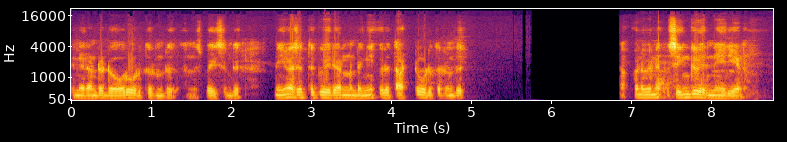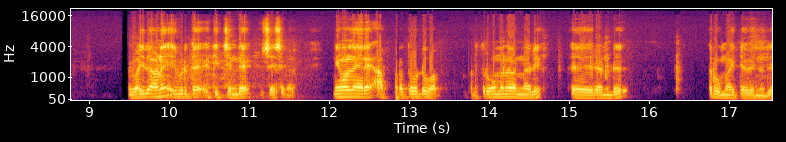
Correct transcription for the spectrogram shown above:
പിന്നെ രണ്ട് ഡോർ കൊടുത്തിട്ടുണ്ട്. സ്പേസ് ഉണ്ട്. നീ വശത്തേക്ക് വരികയാണെന്നുണ്ടെങ്കിൽ ഒരു തട്ട് കൊടുത്തിട്ടുണ്ട്. പിന്നെ സിങ്ക് വരുന്ന ഏരിയയാണ് അപ്പോൾ ഇതാണ് ഇവിടുത്തെ കിച്ചന്റെ വിശേഷങ്ങൾ. നമ്മൾ നേരെ അപ്പുറത്തോട്ട് പോവാം. അപ്പുറത്ത് റൂം എന്ന് പറഞ്ഞാൽ രണ്ട് റൂമായിട്ടാണ് വരുന്നത്.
